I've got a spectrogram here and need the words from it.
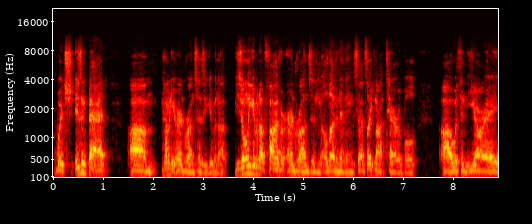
which isn't bad. Um, how many earned runs has he given up? He's only given up five earned runs in 11 innings. That's like not terrible. Uh, with an ERA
